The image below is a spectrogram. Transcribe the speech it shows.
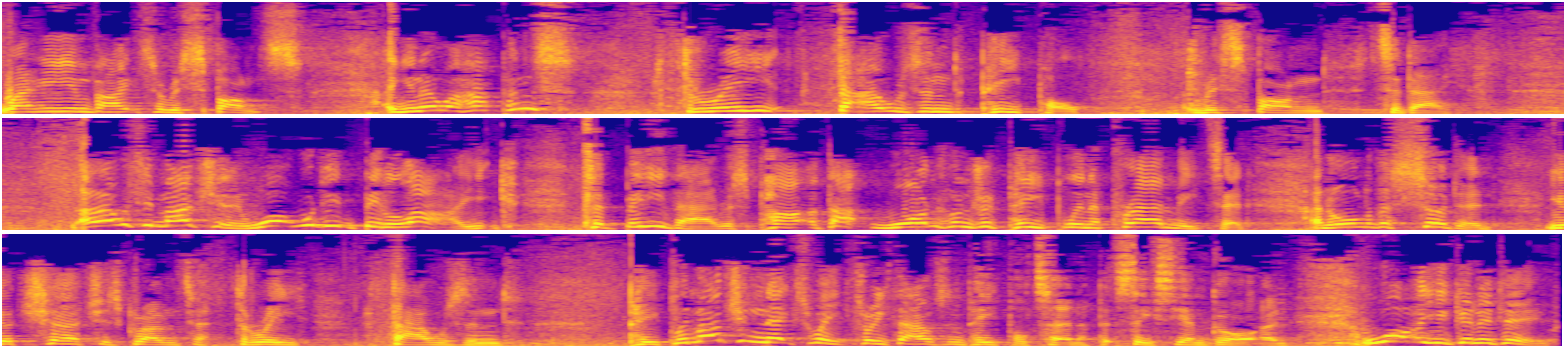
where he invites a response. And you know what happens? 3,000 people respond today. And I was imagining, what would it be like to be there as part of that 100 people in a prayer meeting, and all of a sudden your church has grown to 3,000 people. Imagine next week 3,000 people turn up at CCM Gorton. What are you going to do?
